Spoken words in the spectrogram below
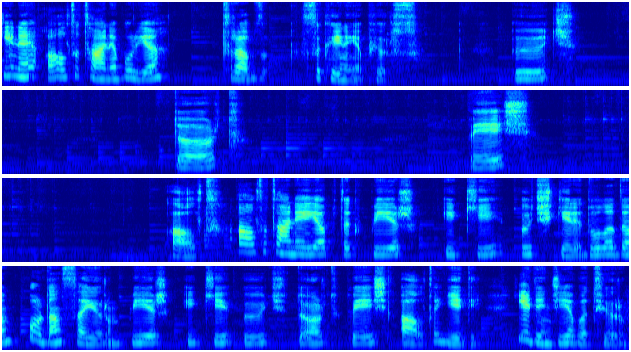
Yine 6 tane buraya trabzan sık iğne yapıyoruz. 3 4 5 6. 6 tane yaptık. 1, 2, 3 kere doladım. Buradan sayıyorum. 1, 2, 3, 4, 5, 6, 7. 7.ye batıyorum.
